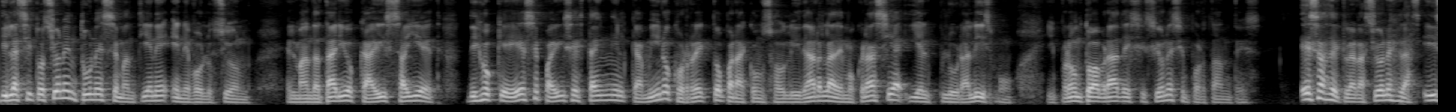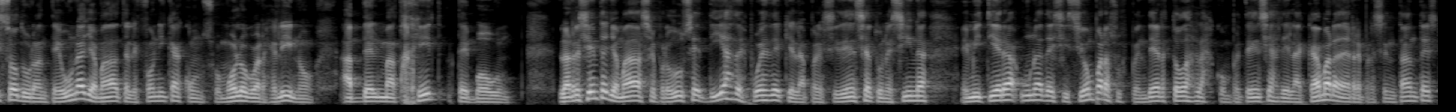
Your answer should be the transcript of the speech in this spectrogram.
Y la situación en Túnez se mantiene en evolución. El mandatario Kais Sayed dijo que ese país está en el camino correcto para consolidar la democracia y el pluralismo, y pronto habrá decisiones importantes. Esas declaraciones las hizo durante una llamada telefónica con su homólogo argelino, Abdelmadjid Tebboune. La reciente llamada se produce días después de que la presidencia tunecina emitiera una decisión para suspender todas las competencias de la Cámara de Representantes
